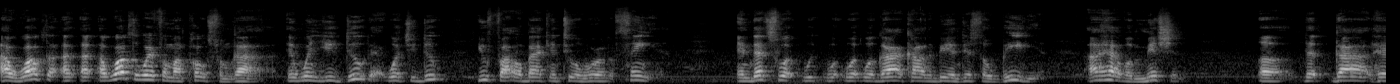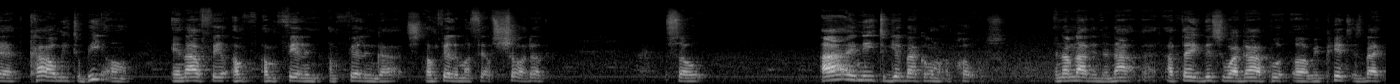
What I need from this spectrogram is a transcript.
I walked I, I walked away from my post from God, and when you do that, what you do, you fall back into a world of sin, and that's what we, what what God called it being disobedient. I have a mission uh, that God had called me to be on, and I feel I'm, I'm feeling I'm feeling God I'm feeling myself short of it. So I need to get back on my post, and I'm not in denial about it. I think this is why God put uh, repentance back,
